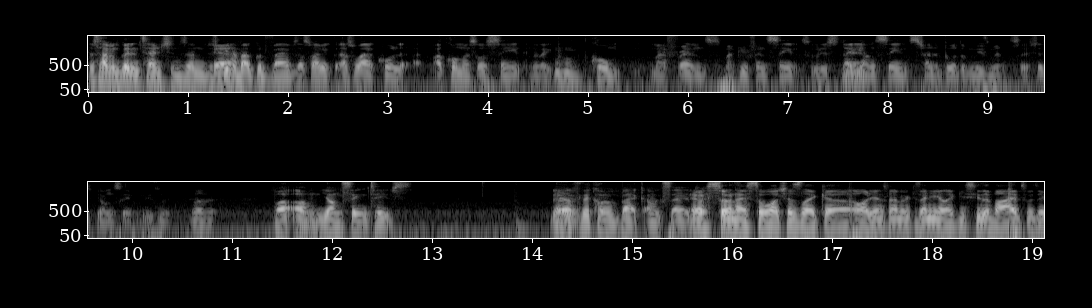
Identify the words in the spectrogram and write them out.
just having good intentions and just being about good vibes that's why we, that's why I call it I call myself saint and like Mhm. call my friends my group friends saints we're just like Yeah. young saints trying to build a movement so it's just young saint movement Love it. but um young saint tapes they're, Yeah. they're coming back I'm excited It was so nice to watch as like a audience member because then you like you see the vibes what they're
